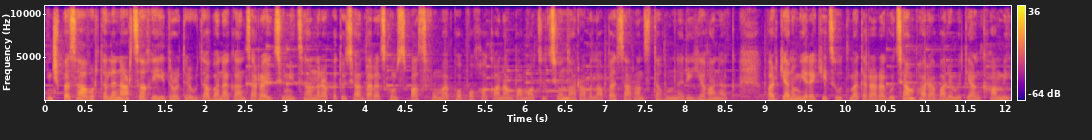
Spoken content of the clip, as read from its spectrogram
Ինչպես հաղորդել են Արցախի հիդրոթերապևտաբանական ծառայությունից հանրապետության տարածքում սպասվում է փոփոխական անբավարարություն, առավելապես առանց ձեղումների եղանակ։ Վարկյանում 3-ից 8 մետր արագությամբ հարավարեմտյան քամի,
